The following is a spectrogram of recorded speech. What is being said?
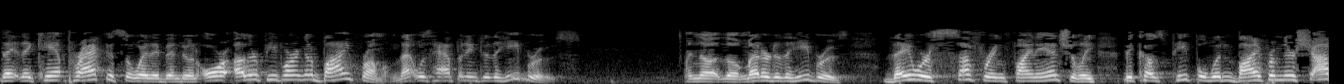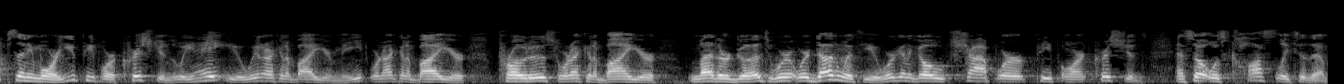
they, they can't practice the way they've been doing, or other people aren't going to buy from them. That was happening to the Hebrews. In the, the letter to the Hebrews, they were suffering financially because people wouldn't buy from their shops anymore. You people are Christians. We hate you. We're not going to buy your meat. We're not going to buy your produce. We're not going to buy your leather goods. We're, we're done with you. We're going to go shop where people aren't Christians. And so it was costly to them.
